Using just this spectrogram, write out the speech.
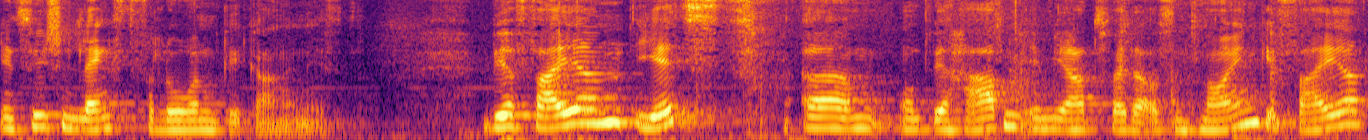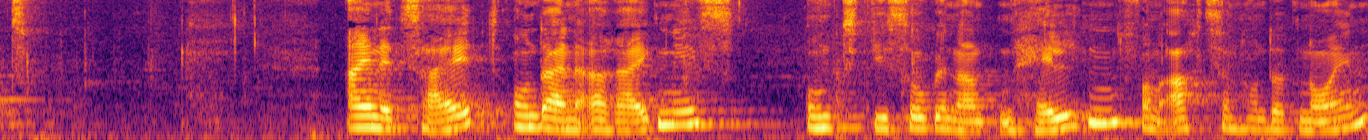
inzwischen längst verloren gegangen ist. Wir feiern jetzt, ähm, und wir haben im Jahr 2009 gefeiert, eine Zeit und ein Ereignis und die sogenannten Helden von 1809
